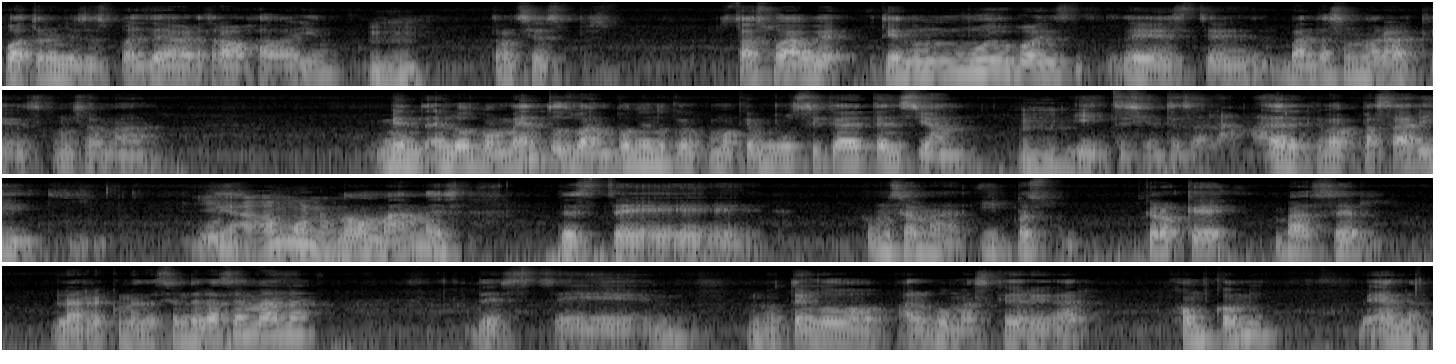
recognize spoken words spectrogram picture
cuatro años después de haber trabajado allí. Entonces, pues, está suave, tiene un muy buen este, banda sonora que es, ¿cómo se llama? En, en los momentos van poniendo como, como que música de tensión y te sientes a la madre, ¿qué va a pasar? Y, Y uy, vámonos. no mames. Este, ¿cómo se llama? Y pues creo que va a ser la recomendación de la semana. Este, no tengo algo más que agregar. Homecoming, véanla.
